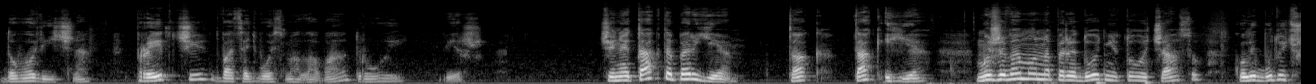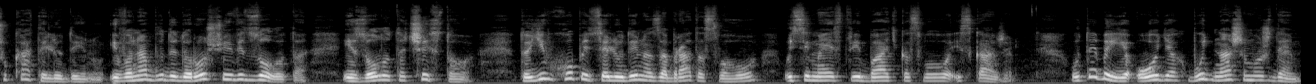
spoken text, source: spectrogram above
довговічна. Притчі, 28 глава, 2 вірш. Чи не так тепер є? Так, так і є. Ми живемо напередодні того часу, коли будуть шукати людину, і вона буде дорожчою від золота, і золота чистого. Тоді вхопиться людина за брата свого у сімействі батька свого і скаже: У тебе є одяг, будь нашим вождем,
